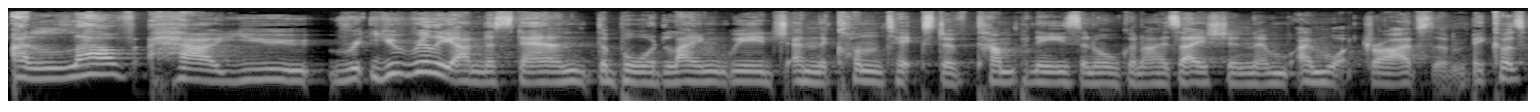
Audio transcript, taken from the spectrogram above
I love how you, re- you really understand the board language and the context of companies and organization and, and what drives them because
